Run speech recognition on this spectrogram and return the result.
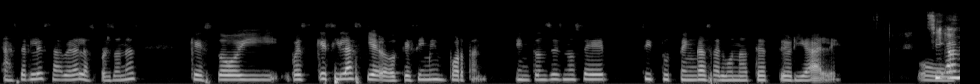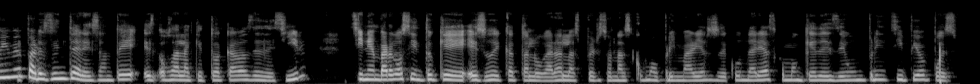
hacerles saber a las personas que soy, pues que sí las quiero, que sí me importan. Entonces, no sé si tú tengas alguna otra teoría, Ale. Sí, a mí me parece interesante, o sea, la que tú acabas de decir. Sin embargo, siento que eso de catalogar a las personas como primarias o secundarias, como que desde un principio, pues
